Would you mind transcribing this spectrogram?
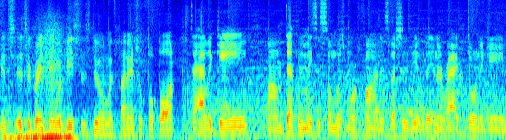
it's it's a great thing what Visa is doing with financial football. To have a game um, definitely makes it so much more fun, especially to be able to interact during the game.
